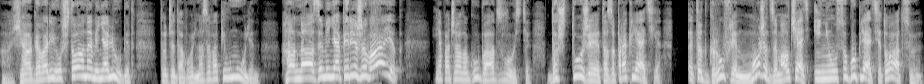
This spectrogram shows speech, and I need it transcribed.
«А «Я говорил, что она меня любит!» Тут же довольно завопил Мулин. «Она за меня переживает!» Я поджала губы от злости. «Да что же это за проклятие? Этот Груфлин может замолчать и не усугублять ситуацию?»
